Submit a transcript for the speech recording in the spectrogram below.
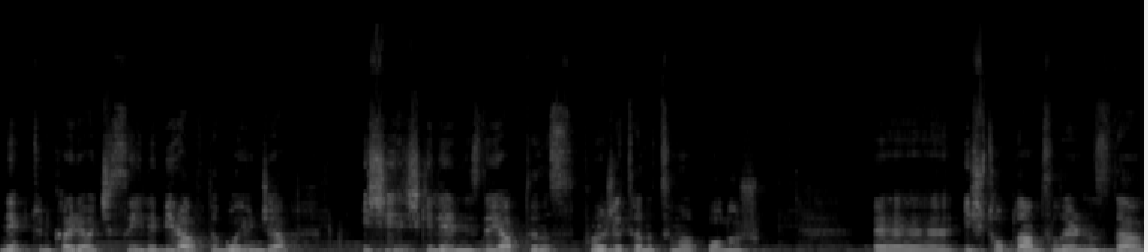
Neptün kare açısı ile bir hafta boyunca iş ilişkilerinizde yaptığınız proje tanıtımı olur. İş toplantılarınızda,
